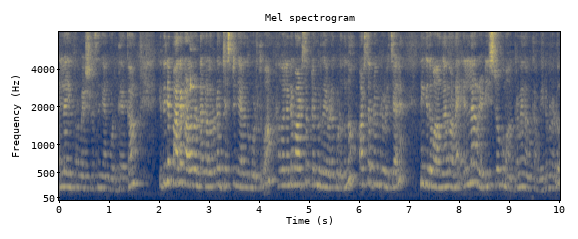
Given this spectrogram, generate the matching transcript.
എല്ലാ ഇൻഫർമേഷൻസും ഞാൻ കൊടുത്തേക്കാം. ഇതിന്റെ പല കളറുണ്ട് കളറുടെ ജസ്റ്റ് ഞാനൊന്ന് കൊടുത്തു പോകാം അതുപോലെ തന്നെ വാട്സപ്പ് നമ്പർ ഇവിടെ കൊടുക്കുന്നു. വാട്സപ്പ് നമ്പർ വിളിച്ചാൽ നിങ്ങൾക്ക് ഇത് വാങ്ങാമെന്നാണ് എല്ലാം റെഡി സ്റ്റോക്ക് മാത്രമേ നമുക്ക് അവൈലബിൾ ഉള്ളൂ.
